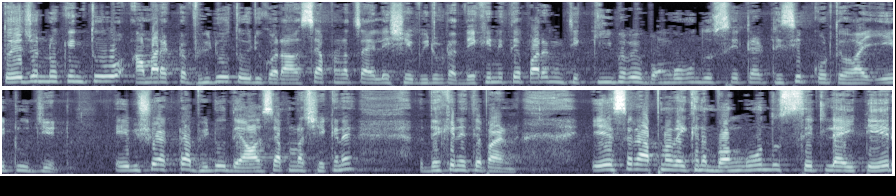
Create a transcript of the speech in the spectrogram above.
তো এই জন্য কিন্তু আমার একটা ভিডিও তৈরি করা আছে। আপনারা চাইলে সেই ভিডিওটা দেখে নিতে পারেন যে কীভাবে বঙ্গবন্ধু স্যাটেলাইট রিসিভ করতে হয় এ টু জেড এই বিষয়ে একটা ভিডিও দেওয়া আছে, আপনারা সেখানে দেখে নিতে পারেন। এছাড়া আপনারা এখানে বঙ্গবন্ধু স্যাটেলাইটের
